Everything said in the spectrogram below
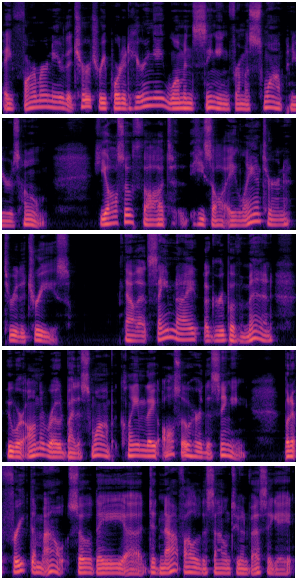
a farmer near the church reported hearing a woman singing from a swamp near his home. He also thought he saw a lantern through the trees. Now, that same night, a group of men who were on the road by the swamp claimed they also heard the singing but it freaked them out. So they uh, did not follow the sound to investigate.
